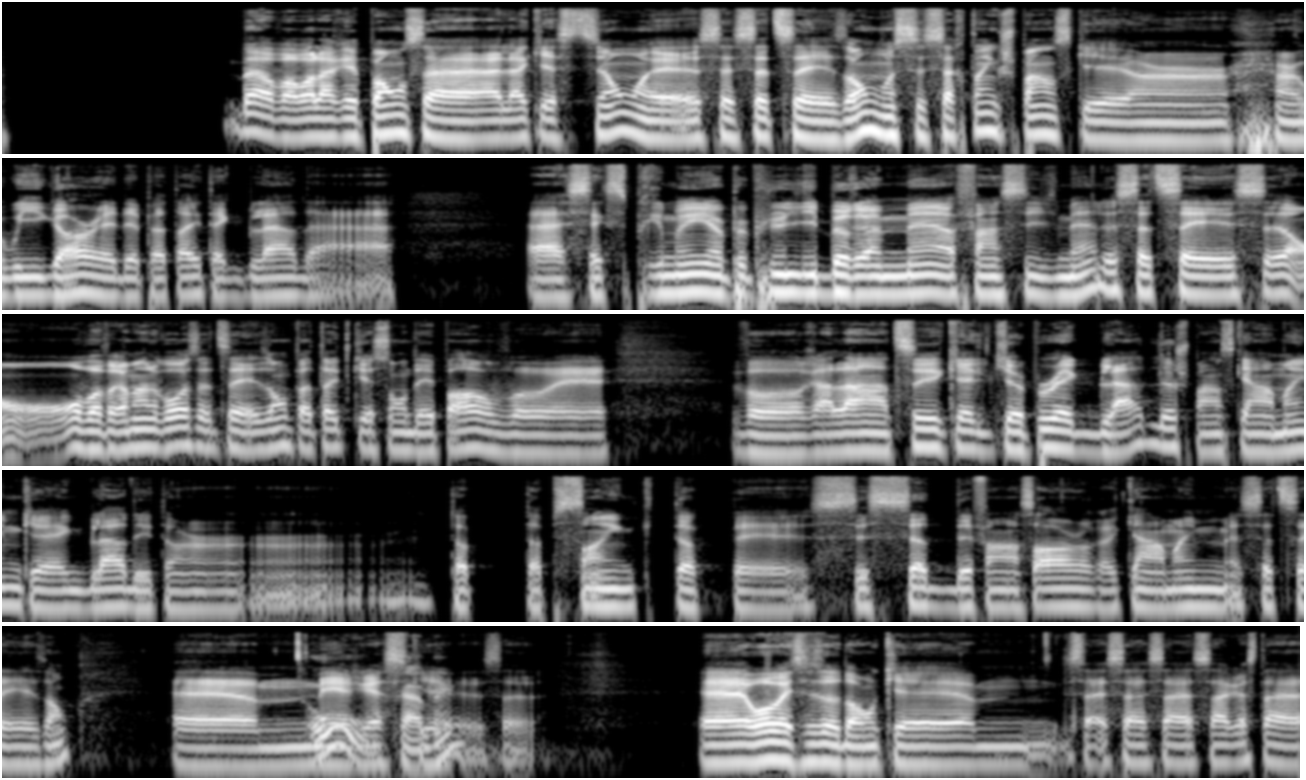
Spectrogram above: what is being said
Ben, on va avoir la réponse à, la question euh, cette saison. Moi, c'est certain que je pense qu'un un Uyghur aidait peut-être avec Blad à, s'exprimer un peu plus librement offensivement. on, va vraiment le voir cette saison. Peut-être que son départ va, euh, va ralentir quelque peu avec Blad. Je pense quand même que Blad est un, top, top 5, top 6-7 euh, défenseurs quand même cette saison. mais oh, reste que ça, euh, ouais, c'est ça. Donc, euh, ça, reste à,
